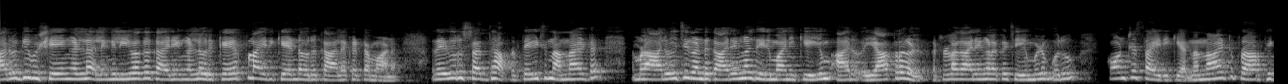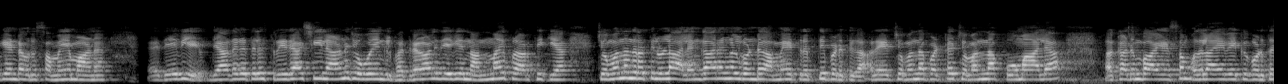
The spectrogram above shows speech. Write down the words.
ആരോഗ്യ വിഷയങ്ങളിൽ അല്ലെങ്കിൽ ഈ വക കാര്യങ്ങളിൽ ഒരു കെയർഫുൾ ആയിരിക്കേണ്ട ഒരു കാലഘട്ടമാണ്. അതായത് ഒരു ശ്രദ്ധ പ്രത്യേകിച്ച് നന്നായിട്ട് നമ്മൾ ആലോചിച്ച് കണ്ട് കാര്യങ്ങൾ തീരുമാനിക്കുകയും യാത്രകൾ മറ്റുള്ള കാര്യങ്ങളൊക്കെ ചെയ്യുമ്പോഴും ഒരു കോൺഷ്യസ് ആയിരിക്കുക. നന്നായിട്ട് പ്രാർത്ഥിക്കേണ്ട ഒരു സമയമാണ്. ദേവിയെ ജാതകത്തിലെ സ്ത്രീരാശിയിലാണ് ചൊവ്വയെങ്കിൽ ഭദ്രകാളി ദേവിയെ നന്നായി പ്രാർത്ഥിക്കുക. ചുമന്ന നിറത്തിലുള്ള അലങ്കാരങ്ങൾ കൊണ്ട് അമ്മയെ തൃപ്തിപ്പെടുത്തുക. അതായത് ചുവന്ന പട്ട് ചുവന്ന പൂമാല കടുംപായസം മുതലായവയൊക്കെ കൊടുത്ത്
